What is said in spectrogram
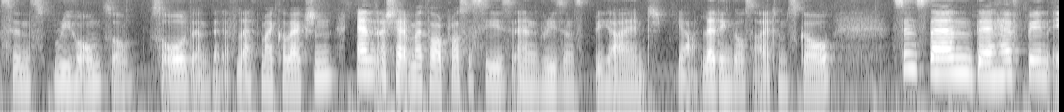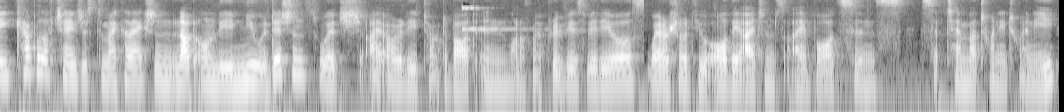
since rehomed, so sold and that have left my collection. And I shared my thought processes and reasons behind yeah, letting those items go. Since then, there have been a couple of changes to my collection, not only new additions, which I already talked about in one of my previous videos, where I showed you all the items I bought since September 2020,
